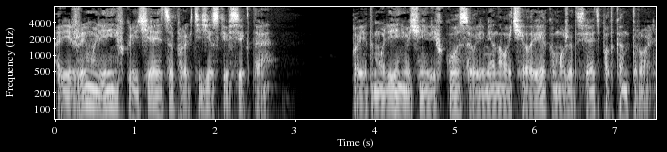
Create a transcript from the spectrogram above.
режим лень включается практически всегда. Поэтому лень очень легко современного человека может взять под контроль.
